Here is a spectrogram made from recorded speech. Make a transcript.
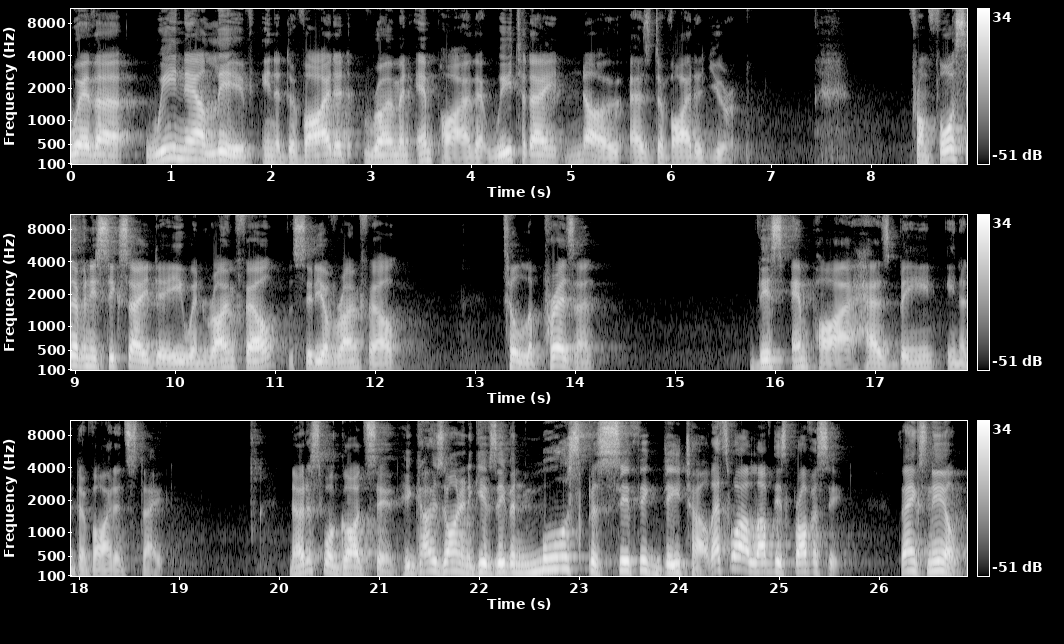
whether we now live in a divided Roman Empire that we today know as divided Europe. From 476 AD, when Rome fell, the city of Rome fell, till the present, this empire has been in a divided state. Notice what God said. He goes on and he gives even more specific detail. That's why I love this prophecy. Thanks, Neil,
